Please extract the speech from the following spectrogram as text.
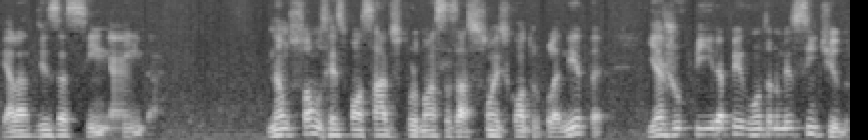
Ela diz assim ainda: não somos responsáveis por nossas ações contra o planeta? E a Jupira pergunta no mesmo sentido:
